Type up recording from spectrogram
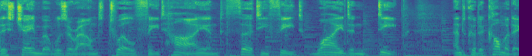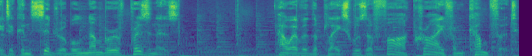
this chamber was around 12 feet high and 30 feet wide and deep, and could accommodate a considerable number of prisoners. However, the place was a far cry from comfort.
